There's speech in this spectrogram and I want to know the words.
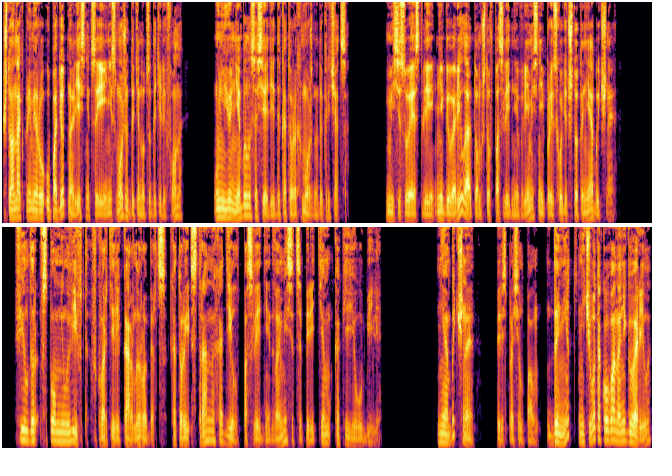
что она, к примеру, упадет на лестнице и не сможет дотянуться до телефона. У нее не было соседей, до которых можно докричаться. Миссис Уэстли не говорила о том, что в последнее время с ней происходит что-то необычное. Филдер вспомнил лифт в квартире Карлы Робертс, который странно ходил последние два месяца перед тем, как ее убили. «Необычное?» — переспросил Палм. «Да нет, ничего такого она не говорила.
